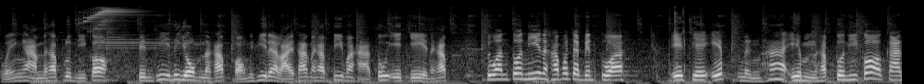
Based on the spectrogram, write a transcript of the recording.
สวยงามนะครับรุ่นนี้ก็ เป็นที่นิยมนะครับของพี่ๆหลายๆท่านนะครับที่มาหาตู้ AJ นะครับส่วนตัวนี้นะครับก็จะเป็นตัว AJF 15M นะครับตัวนี้ก็การ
